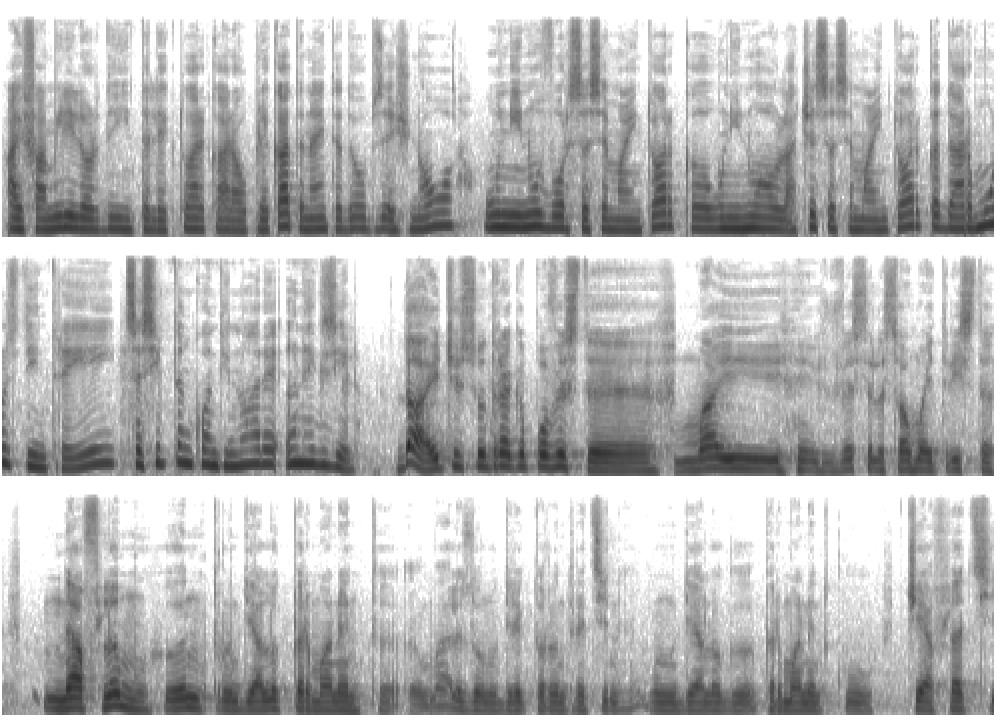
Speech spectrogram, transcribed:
ai familiilor de intelectuali care au plecat înainte de 89. Unii nu vor să se mai întoarcă, unii nu au la ce să se mai întoarcă, dar mulți dintre ei se simt în continuare în exil. Da, aici este o întreagă poveste, mai veselă sau mai tristă. Ne aflăm într-un dialog permanent, mai ales domnul director întreține un dialog permanent cu cei aflați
